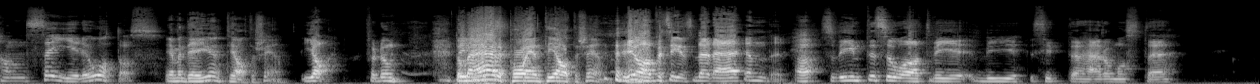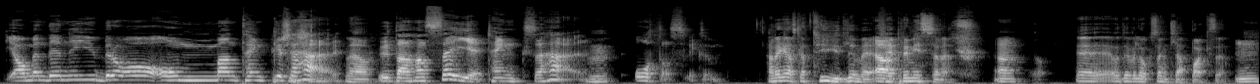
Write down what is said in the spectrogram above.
han säger det åt oss. Ja men det är ju en teaterscen. Ja, för de... De är på en teaterscen. Ja, precis. När det här händer. Ja. Så det är inte så att vi, vi sitter här och måste... Ja, men den är ju bra om man tänker så här. Ja. Utan han säger tänk så här. Mm. Åt oss liksom. Han är ganska tydlig med, Ja. med premisserna. Ja. Eh, och det är väl också en klapp på axeln. Mm.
